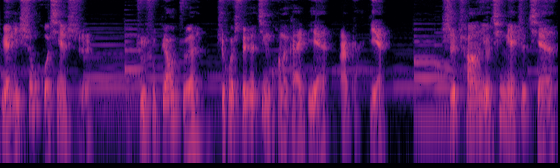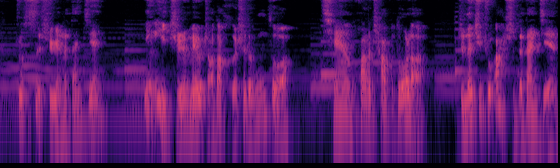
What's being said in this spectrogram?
远离生活现实，住宿标准只会随着境况的改变而改变。时常有青年之前住四十元的单间，因一直没有找到合适的工作，钱花的差不多了，只能去住二十的单间，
